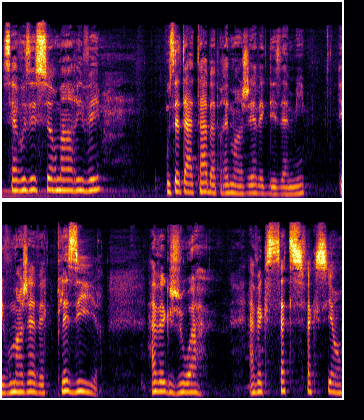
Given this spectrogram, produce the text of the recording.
Ça vous est sûrement arrivé? Vous êtes à table après manger avec des amis et vous mangez avec plaisir, avec joie, avec satisfaction.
